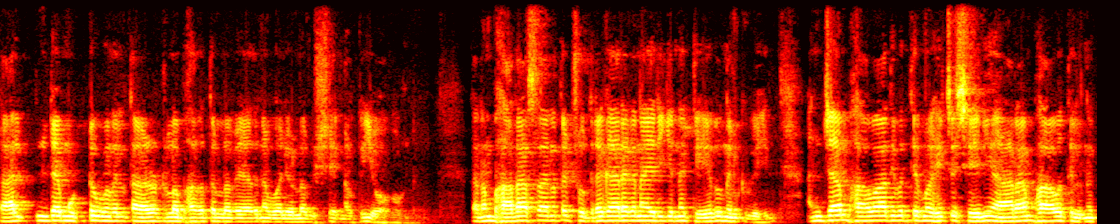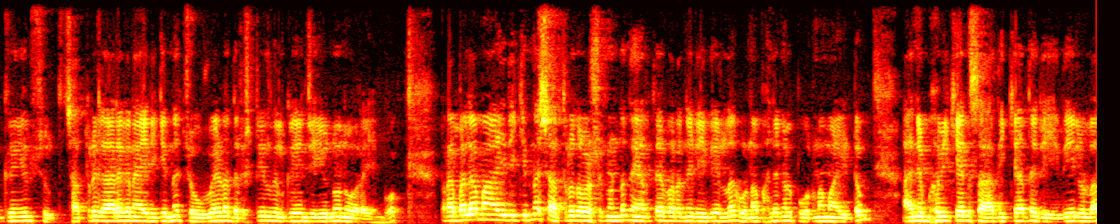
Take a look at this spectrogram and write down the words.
കാലിന്റെ മുട്ട് മുതൽ താഴോട്ടുള്ള ഭാഗത്തുള്ള വേദന പോലെയുള്ള വിഷയങ്ങൾക്ക് യോഗമുണ്ട്. കാരണം ഭാവാസ്ഥാനത്ത് ക്ഷുദ്രകാരകനായിരിക്കുന്ന കേതു നിൽക്കുകയും അഞ്ചാം ഭാവാധിപത്യം വഹിച്ച് ശനി ആറാം ഭാവത്തിൽ നിൽക്കുകയും ശത്രുകാരകനായിരിക്കുന്ന ചൊവ്വയുടെ ദൃഷ്ടിയിൽ നിൽക്കുകയും ചെയ്യുന്നു എന്ന് പറയുമ്പോൾ പ്രബലമായിരിക്കുന്ന ശത്രുദോഷം കൊണ്ട് നേരത്തെ പറഞ്ഞ രീതിയിലുള്ള ഗുണഫലങ്ങൾ പൂർണമായിട്ടും അനുഭവിക്കാൻ സാധിക്കാത്ത രീതിയിലുള്ള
